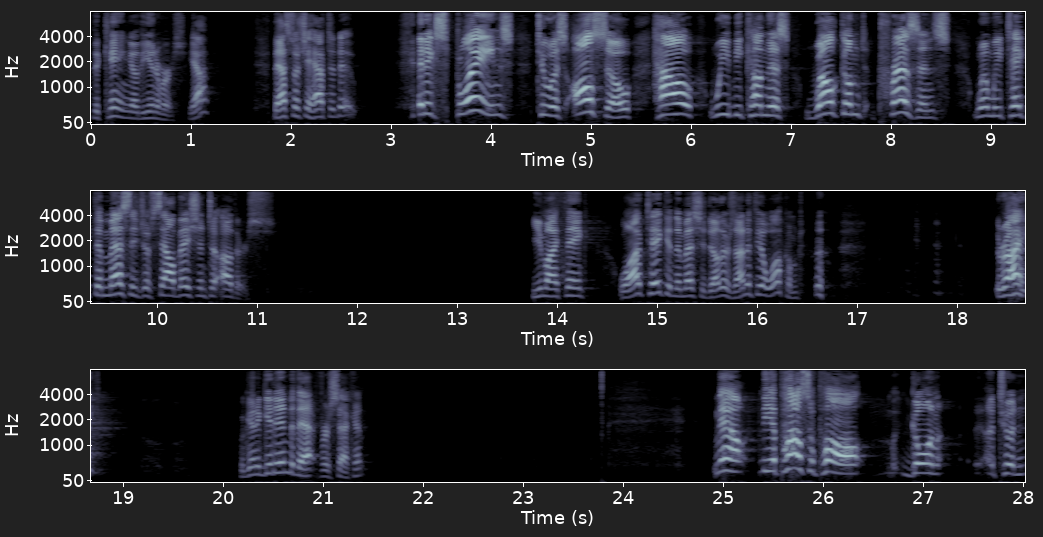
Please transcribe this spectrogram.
the king of the universe. Yeah? That's what you have to do. It explains to us also how we become this welcomed presence when we take the message of salvation to others. You might think, well, I've taken the message to others, I didn't feel welcomed. right? We're going to get into that for a second. Now, the Apostle Paul, going uh, to an,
